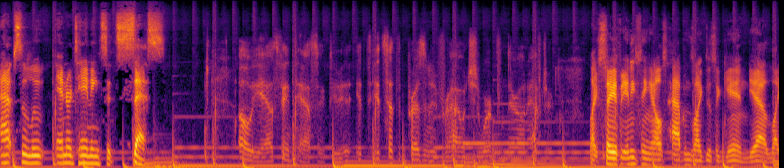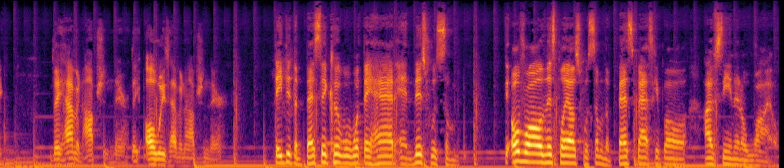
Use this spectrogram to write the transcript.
absolute entertaining success. Oh yeah, it's fantastic, dude. It, it, it set the precedent for how it should work from there on after. like, say if anything else happens like this again, yeah, like they have an option there. They always have an option there. They did the best they could with what they had, and this was some. The overall in this playoffs was some of the best basketball I've seen in a while.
